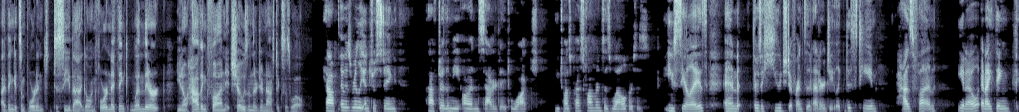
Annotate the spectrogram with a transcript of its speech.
I think it's important to see that going forward. And I think when they're you know having fun, it shows in their gymnastics as well. Yeah, it was really interesting after the meet on Saturday to watch Utah's press conference as well versus UCLA's. And there's a huge difference in energy. Like this team has fun, you know, and I think,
